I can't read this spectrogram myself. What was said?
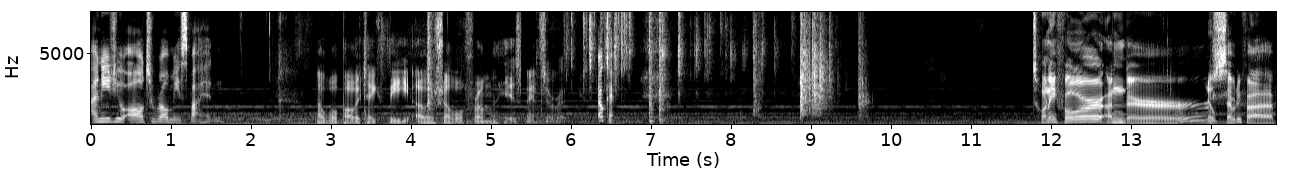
I need you all to roll me spot hidden. I will probably take the other shovel from his manservant. Okay. Twenty-four under Nope. seventy-five.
